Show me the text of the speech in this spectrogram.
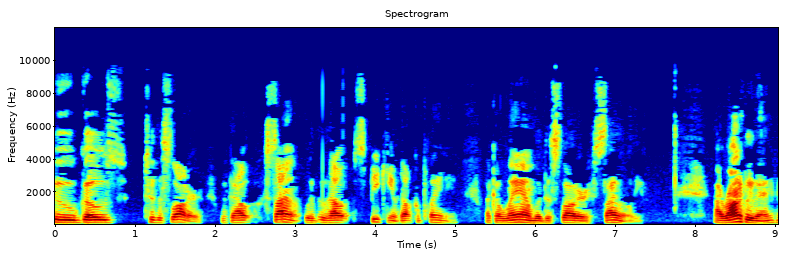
who goes to the slaughter without silent, without speaking, without complaining, like a lamb led to slaughter silently. Ironically, then,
